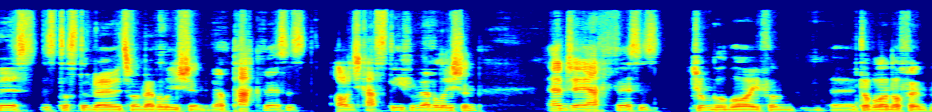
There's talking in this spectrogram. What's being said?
versus Dustin Rhodes from Revolution. We have Pac versus Orange Cassidy from Revolution. MJF versus Jungle Boy from uh, Double or Nothing.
